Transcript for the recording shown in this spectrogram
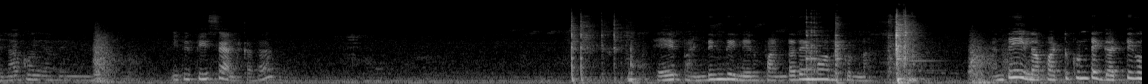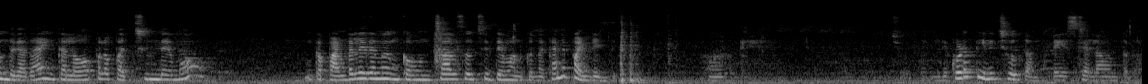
ఎలా కొయ్యాలి? ఇది తీసేయాలి కదా? ఏ పండింది నేను పండదేమో అనుకున్నా. అంటే ఇలా పట్టుకుంటే గట్టిగా ఉంది కదా ఇంకా లోపల పచ్చి ఉందేమో ఇంకా పండలేదేమో ఇంకా ఉంచాల్సి వచ్చిద్దేమో అనుకున్నా కానీ పండింది. ఓకే. చూద్దాం. ఇది కూడా తిని చూద్దాం టేస్ట్ ఎలా ఉంటుందో.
